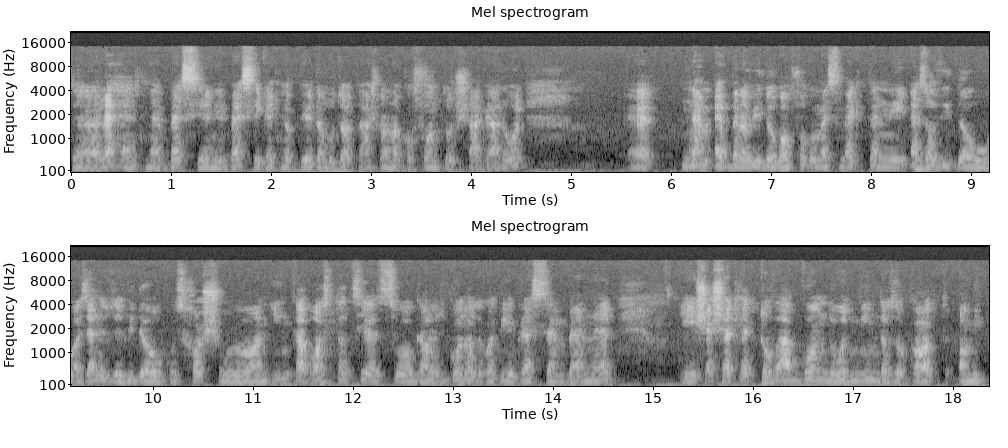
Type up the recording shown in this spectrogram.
eh, lehetne beszélni, beszélgetni a példamutatásról, annak a fontosságáról. Eh, nem ebben a videóban fogom ezt megtenni. Ez a videó az előző videókhoz hasonlóan inkább azt a célt szolgál, hogy gondolatokat ébreszem benned, és esetleg tovább gondold mindazokat, amit,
